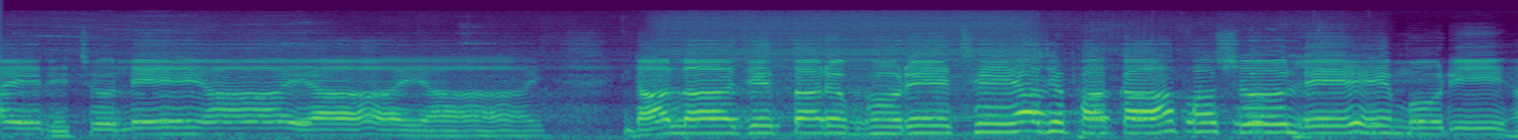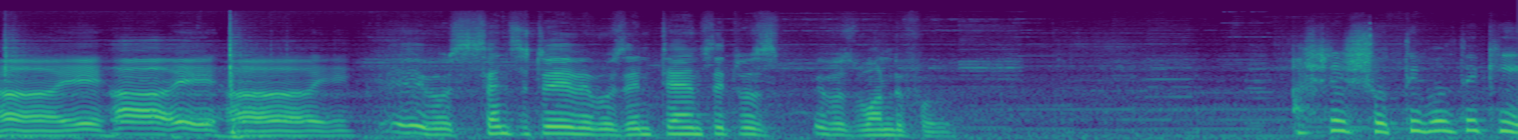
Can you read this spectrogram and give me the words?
আয় রে চলে আয় আয় আয় ডালা যে তার ভরেছে আজ পাকা ফসলে মরি হায় হায় হায় It was sensitive, it was intense, it was it was wonderful. আসলে সত্যি বলতে কি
